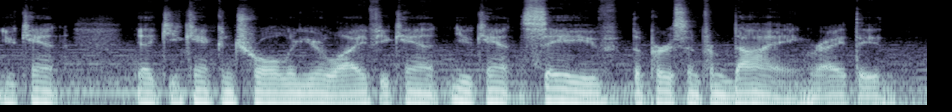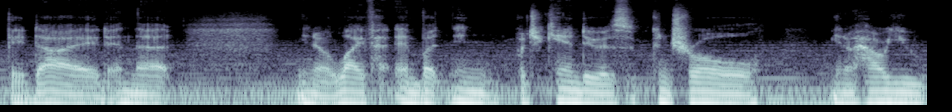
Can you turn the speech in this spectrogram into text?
you can't like you can't control your life. You can't you can't save the person from dying right? They they died and that you know life and but in what you can do is control you know how you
